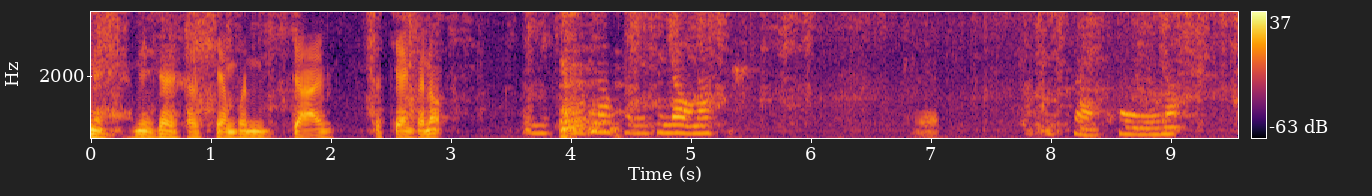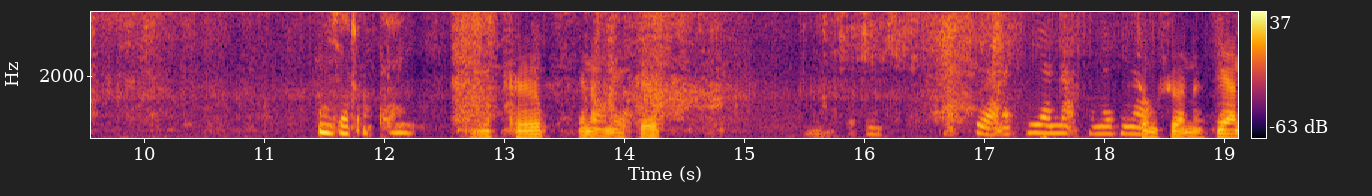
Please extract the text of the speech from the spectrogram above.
นี่นี่ก็สักเขียมเพิ่นจ่ายจะแจงไปเนาะมีคนน้องคนพี่น้องเนาะสองคูเนาะนี่จะต้องแทงนี่คือพี่น้องนี่คือ เสือนักเรียนเนาะพ่อแม่พี่น้อส่งงเสริมนักเรียน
